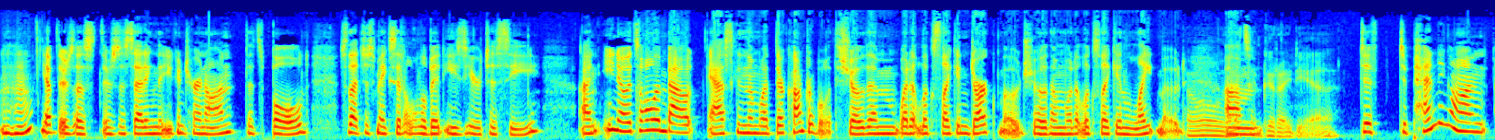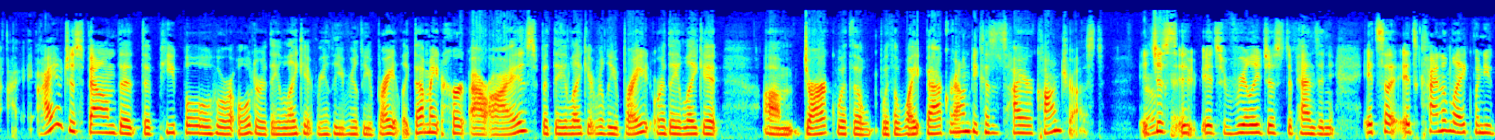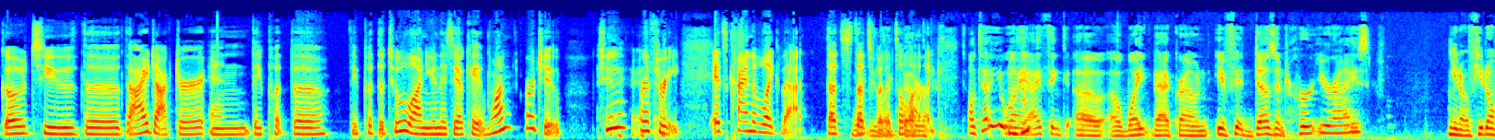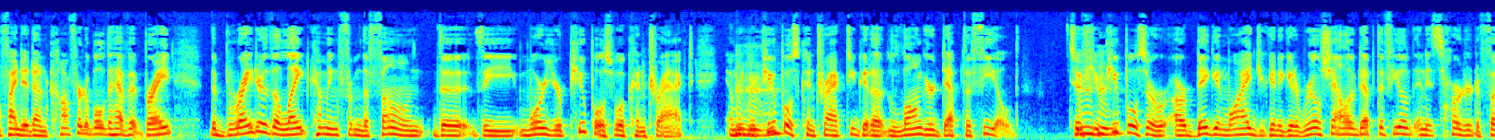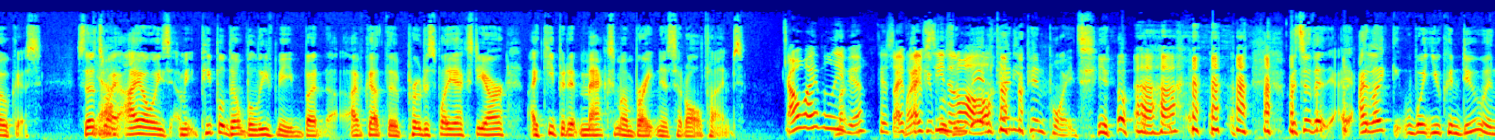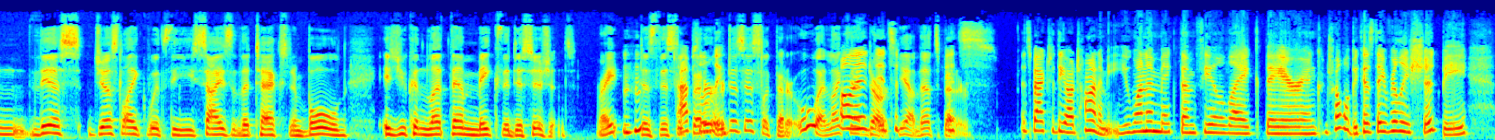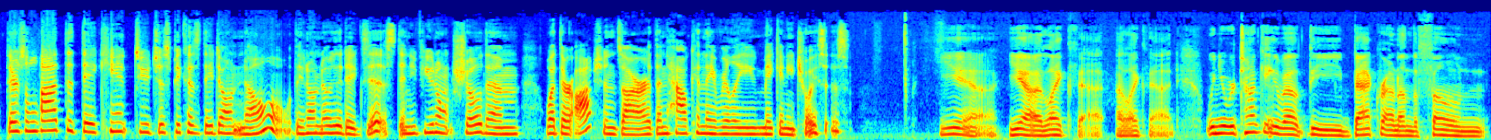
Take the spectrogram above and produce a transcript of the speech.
Yep, there's a there's a setting that you can turn on that's bold, so that just makes it a little bit easier to see. And you know, it's all about asking them what they're comfortable with. Show them what it looks like in dark mode. Show them what it looks like in light mode. Oh, that's Um, a good idea. De- depending on, I, I have just found that the people who are older they like it really really bright. Like that might hurt our eyes, but they like it really bright, or they like it um, dark with a with a white background because it's higher contrast. It just it, it's really just depends, and it's a it's kind of like when you go to the the eye doctor and they put the they put the tool on you and they say, okay, one or two, two or three. It's kind of like that. That's that's what like it's a lot like. Mm-hmm. I'll tell you why I think uh, a white background, if it doesn't hurt your eyes, you know, if you don't find it uncomfortable to have it bright, the brighter the light coming from the phone, the the more your pupils will contract, and when Mm-hmm. your pupils contract, you get a longer depth of field. So if Mm-hmm. your pupils are, are big and wide, you're going to get a real shallow depth of field, and it's harder to focus. So that's Yeah. why I always, I mean, people don't believe me, but I've got the Pro Display XDR. I keep it at maximum brightness at all times. Oh, I believe you because I've, I've seen it all. tiny pinpoints, you know. Uh-huh. but so that I, I like what you can do in this, just like with the size of the text and bold, is you can let them make the decisions. Right? Does this look better Mm-hmm. Or does this look better? Ooh, I like Well, that it- dark. it's- yeah, that's better. It's, it's back to the autonomy. You want to make them feel like they're in control because they really should be. There's a lot that they can't do just because they don't know. They don't know that it exists. And if you don't show them what their options are, then how can they really make any choices? Yeah, yeah, I like that. I like that. When you were talking about the background on the phone,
